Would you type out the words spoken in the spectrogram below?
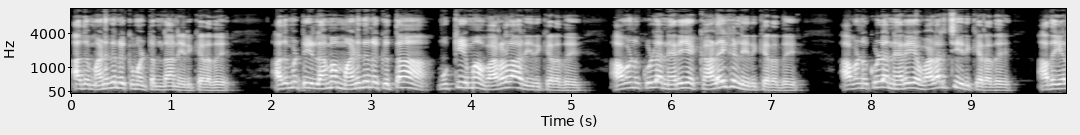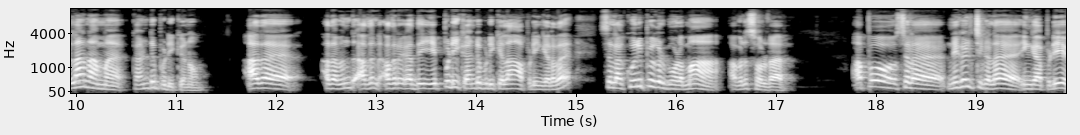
அது மனிதனுக்கு மட்டும்தான் இருக்கிறது. அது மட்டும் இல்லாமல் மனிதனுக்கு தான் முக்கியமாக வரலாறு இருக்கிறது. அவனுக்குள்ள நிறைய கலைகள் இருக்கிறது. அவனுக்குள்ள நிறைய வளர்ச்சி இருக்கிறது. அதையெல்லாம் நாம் கண்டுபிடிக்கணும். அதை அதை வந்து அதை அதை அதை எப்படி கண்டுபிடிக்கலாம் அப்படிங்கிறத சில குறிப்புகள் மூலமாக அவர் சொல்கிறார் அப்போது சில நிகழ்ச்சிகளை இங்கே அப்படியே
